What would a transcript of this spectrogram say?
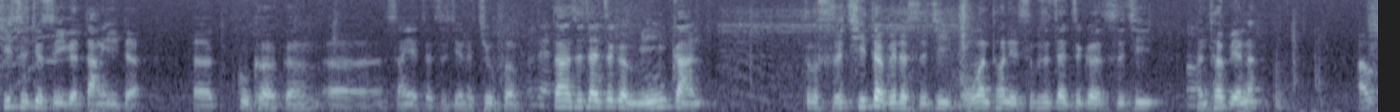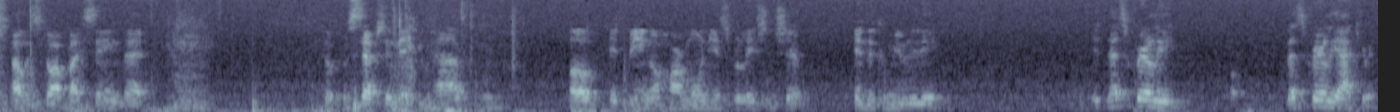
其实就是一个单一的，呃，顾客跟呃商业者之间的纠纷。但是在这个敏感这个时期，特别的时期，我问托尼是不是在这个时期很特别呢？I, I would start by saying that the perception that you have of it being a harmonious relationship in the community, it, that's fairly, that's fairly accurate.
